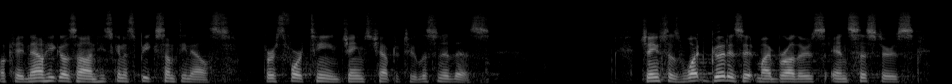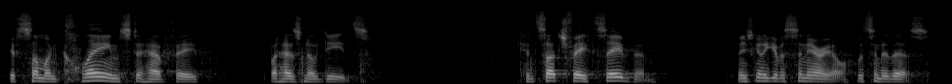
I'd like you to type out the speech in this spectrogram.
Okay, now he goes on. He's going to speak something else. Verse 14, James chapter 2. Listen to this. James says, What good is it, my brothers and sisters, if someone claims to have faith but has no deeds? Can such faith save them? And he's going to give a scenario. Listen to this.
